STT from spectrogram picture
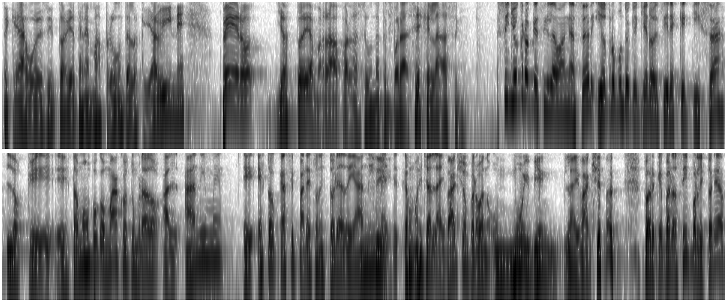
te quedas, voy a decir, todavía tenés más preguntas de lo que ya vine, pero yo estoy amarrado para la segunda temporada, si es que la hacen. Sí, yo creo que sí la van a hacer. Y otro punto que quiero decir es que quizás los que estamos un poco más acostumbrados al anime, eh, esto casi parece una historia de anime, Sí. como hecha live action, pero bueno, un muy bien live action. Porque, pero sí, por la historia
